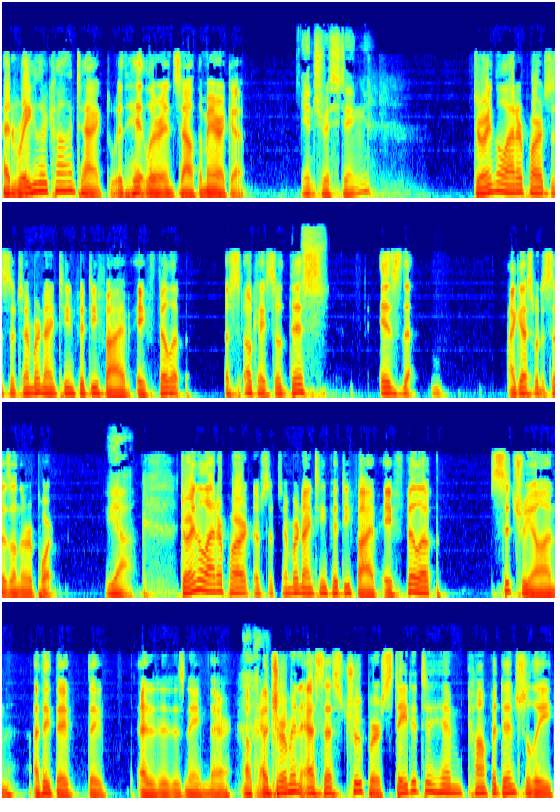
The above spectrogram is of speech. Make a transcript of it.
had regular contact with Hitler in South America. Interesting. During the latter parts of September 1955, a Philip. Okay, so this is the. I guess what it says on the report. Yeah. During the latter part of September 1955, a Philip Citroen, I think they they edited his name there, Okay. a German SS trooper stated to him confidentially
